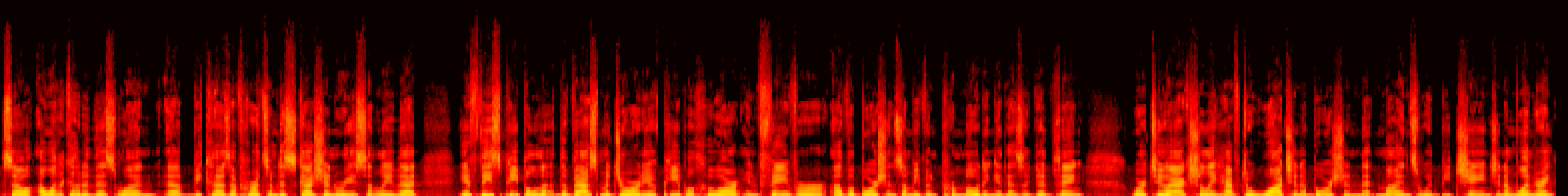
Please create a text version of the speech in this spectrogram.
So I want to go to this one uh, because I've heard some discussion recently that if these people, the, the vast majority of people who are in favor of abortion, some even promoting it as a good thing, were to actually have to watch an abortion, that minds would be changed. And I'm wondering,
